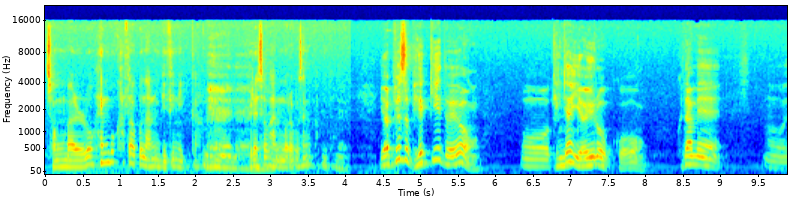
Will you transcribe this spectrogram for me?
정말로 행복하다고 나는 믿으니까 네네. 그래서 가는 거라고 생각합니다. 옆에서 뵙기에도요. 어, 굉장히 여유롭고 그 다음에 어,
